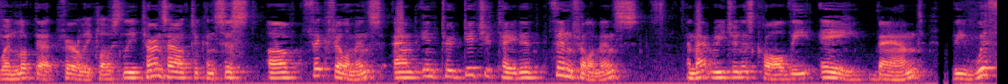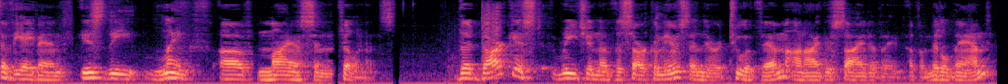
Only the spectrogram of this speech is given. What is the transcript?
when looked at fairly closely, turns out to consist of thick filaments and interdigitated thin filaments and that region is called the A band. The width of the A band is the length of myosin filaments. The darkest region of the sarcomeres, and there are two of them on either side of a, of a middle band,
